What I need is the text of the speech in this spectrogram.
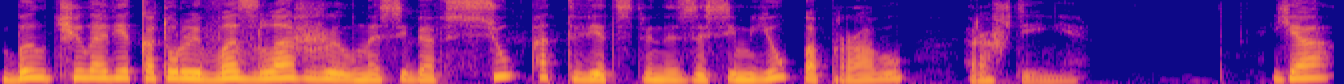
был человек, который возложил на себя всю ответственность за семью по праву рождения. — Я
